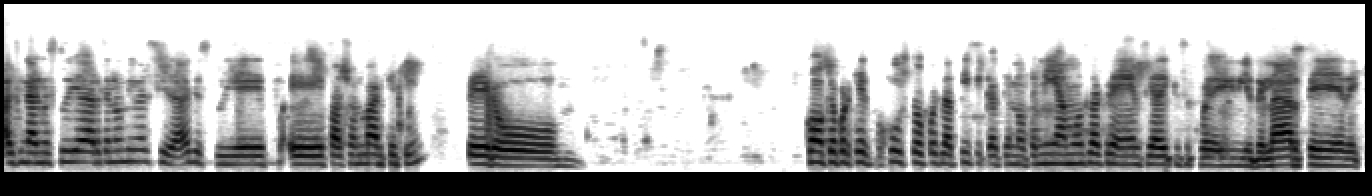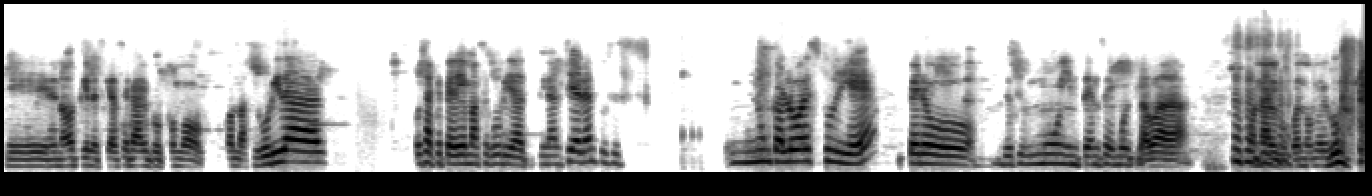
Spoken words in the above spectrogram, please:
al, final no estudié arte en la universidad, yo estudié eh, fashion marketing, pero como que porque justo pues la típica que no teníamos la creencia de que se puede vivir del arte, de que no tienes que hacer algo como con la seguridad, o sea, que te dé más seguridad financiera, entonces nunca lo estudié, pero yo soy muy intensa y muy clavada con algo cuando me gusta.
